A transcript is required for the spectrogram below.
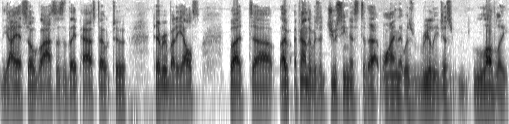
the ISO glasses that they passed out to to everybody else. But uh, I, I found there was a juiciness to that wine that was really just lovely.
